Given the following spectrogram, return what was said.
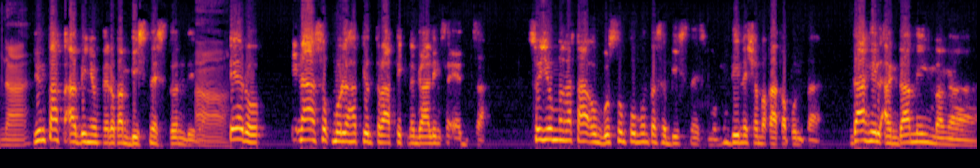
Na? Yung Taft Avenue, meron kang business doon, di ba? Ah. Pero, pinasok mo lahat yung traffic na galing sa EDSA. So, yung mga tao gustong pumunta sa business mo, hindi na siya makakapunta. Dahil ang daming mga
